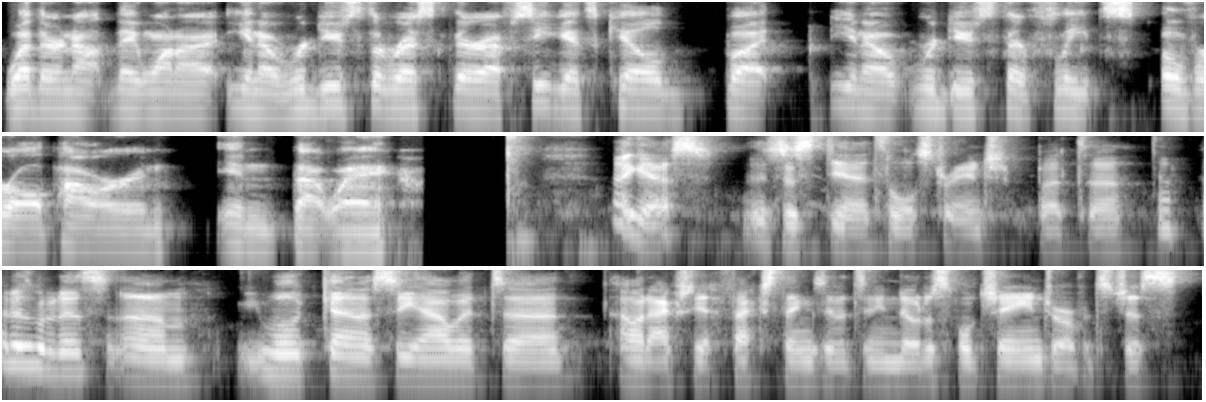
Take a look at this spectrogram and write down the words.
whether or not they want to you know reduce the risk their FC gets killed, but you know reduce their fleet's overall power in in that way. I guess it's just yeah, it's a little strange, but uh, it is what it is. Um, we'll kind of see how it uh, how it actually affects things if it's any noticeable change or if it's just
